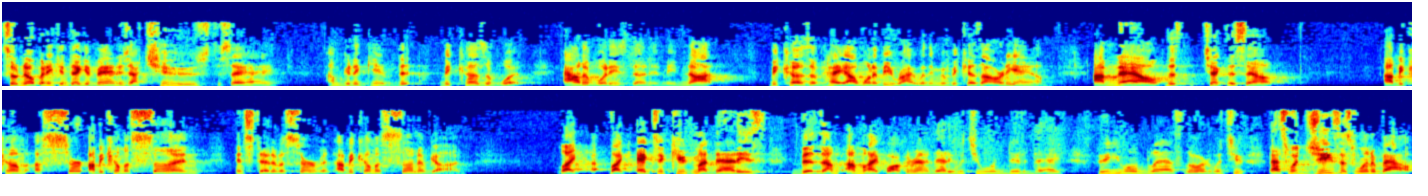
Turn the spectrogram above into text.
So nobody can take advantage. I choose to say, hey, I'm going to give because of what? Out of what he's done in me. Not because of, hey, I want to be right with him, but because I already am. I'm now, this, check this out. I become a ser, I become a son instead of a servant. I become a son of God. Like, like executing my daddy's business. I'm, I'm like walking around, Daddy, what you want to do today? Who you want to bless, Lord? What you, that's what Jesus went about.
